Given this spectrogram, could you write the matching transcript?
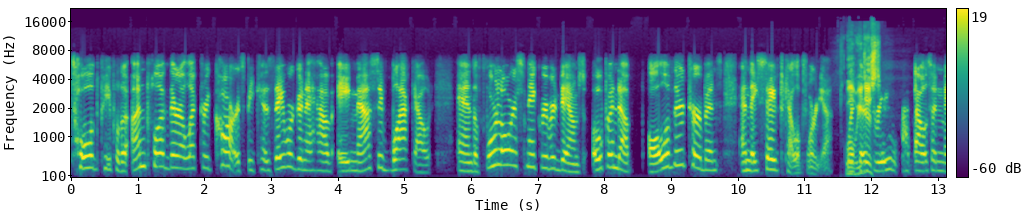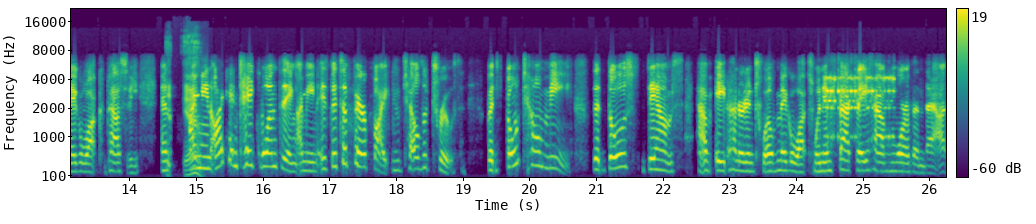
told people to unplug their electric cars because they were going to have a massive blackout. And the four lower Snake River dams opened up all of their turbines and they saved California Well, with we their just- 3,000 megawatt capacity. And Yeah. I mean, I can take one thing. I mean, if it's a fair fight, you tell the truth. But don't tell me that those dams have 812 megawatts when in fact they have more than that.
